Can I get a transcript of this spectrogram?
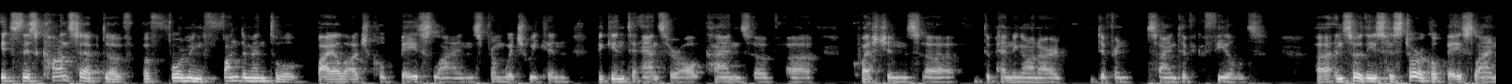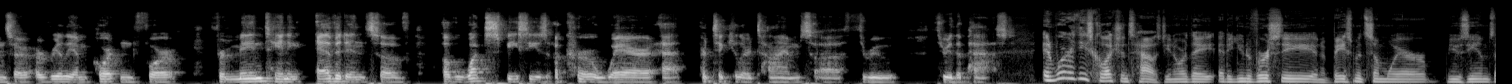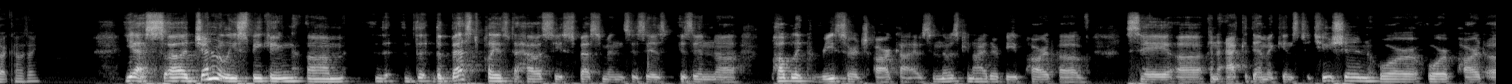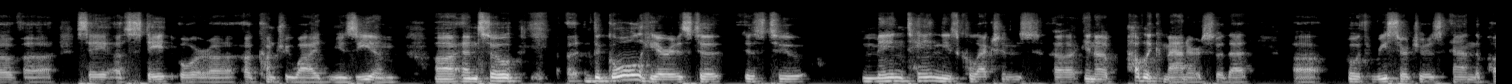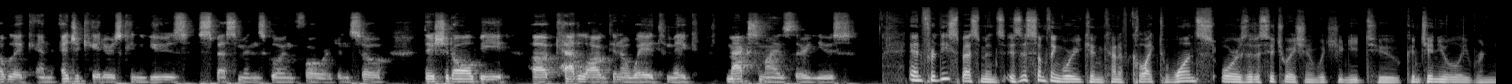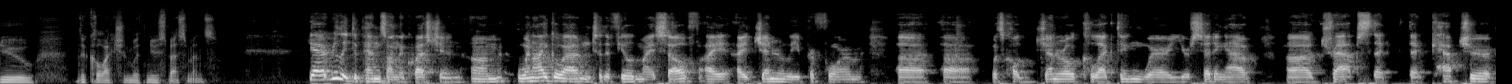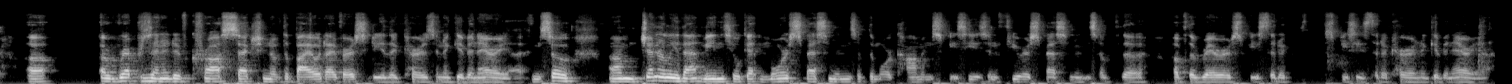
it's this concept of, of forming fundamental biological baselines from which we can begin to answer all kinds of uh, questions uh, depending on our different scientific fields. Uh, and so these historical baselines are, are, really important for, for maintaining evidence of, of what species occur where at particular times uh, through, through the past. And where are these collections housed? You know, are they at a university, in a basement somewhere, museums, that kind of thing? Yes, uh, generally speaking, um, the, the, the, best place to house these specimens is is, is in uh, public research archives, and those can either be part of, say, uh, an academic institution or or part of, uh, say, a state or a, a countrywide museum. Uh, and so, uh, the goal here is to is to maintain these collections uh, in a public manner so that uh, both researchers and the public and educators can use specimens going forward. And so they should all be uh, cataloged in a way to make maximize their use. And for these specimens, is this something where you can kind of collect once, or is it a situation in which you need to continually renew the collection with new specimens? Yeah, it really depends on the question. Um, when I go out into the field myself, I, I generally perform uh, uh, what's called general collecting, where you're setting out uh, traps that, that capture a representative cross section of the biodiversity that occurs in a given area. And so, um, generally, that means you'll get more specimens of the more common species and fewer specimens of the of the rarer species that, species that occur in a given area.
